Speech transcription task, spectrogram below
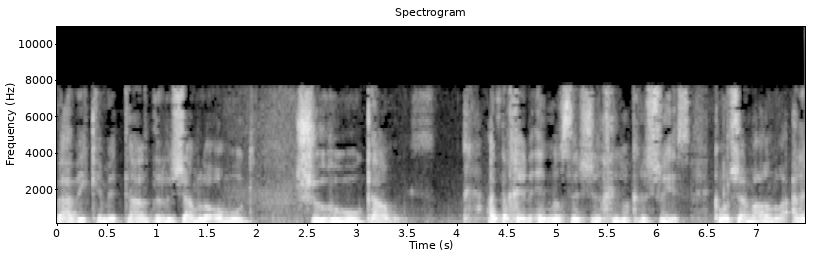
ואבי כמטלטל לשם לעומוד שהוא קרמליס. אז לכן אין נושא של חילוק רשויס. כמו שאמרנו, א'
